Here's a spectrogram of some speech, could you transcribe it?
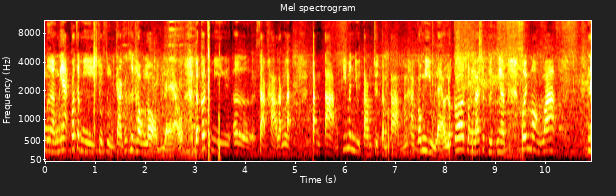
เมืองเนี่ยก็จะมีจุดศูนย์กลางก็คือทองหล่ออยู่แล้ว แล้วก็จะมีเอ่อสาขาหลังๆต่างๆ ที่มันอยู่ตามจุดต่างๆนะคะก็มีอยู่แล้ว แล้วก็ตรงราชพฤกษ์เนี่ยเป้ยมองว่าใน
